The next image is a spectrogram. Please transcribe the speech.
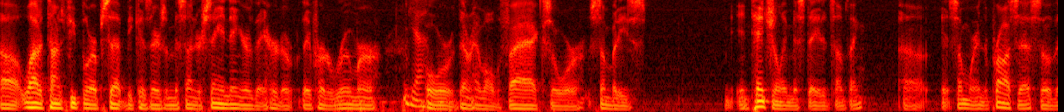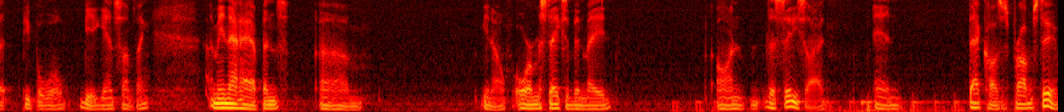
Uh, a lot of times people are upset because there's a misunderstanding or they heard a, they've heard a rumor Yeah. or they don't have all the facts, or somebody's intentionally misstated something uh, somewhere in the process so that people will be against something. I mean, that happens, um, you know, or mistakes have been made on on the city side, and that causes problems too.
